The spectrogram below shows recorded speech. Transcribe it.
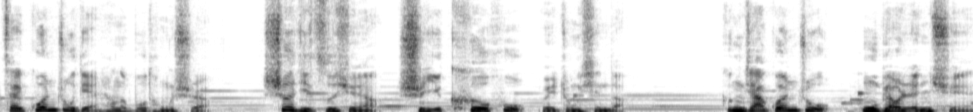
在关注点上的不同是，设计咨询啊是以客户为中心的，更加关注目标人群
